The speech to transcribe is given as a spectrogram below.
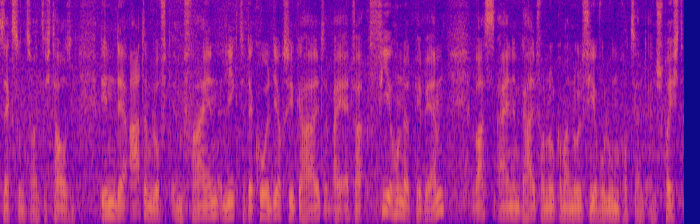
26.000. In der Atemluft im Freien liegt der Kohlendioxidgehalt bei etwa 400 ppm, was einem Gehalt von 0,04 Volumenprozent entspricht.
